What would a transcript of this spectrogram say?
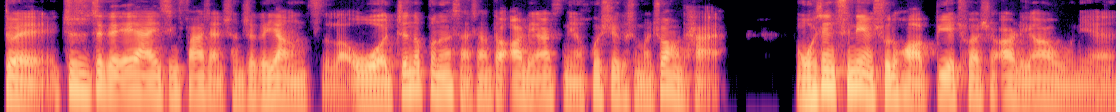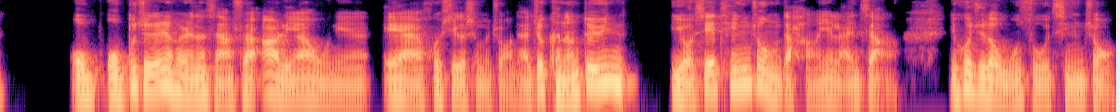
对，就是这个 AI 已经发展成这个样子了。我真的不能想象到二零二四年会是一个什么状态。我现在去念书的话，我毕业出来是二零二五年，我我不觉得任何人能想象出来二零二五年 AI 会是一个什么状态。就可能对于有些听众的行业来讲，你会觉得无足轻重，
